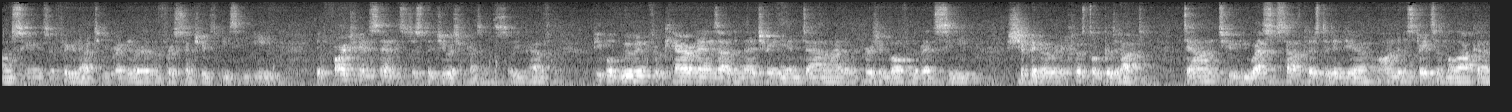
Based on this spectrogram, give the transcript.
monsoons are figured out to be regular in the first centuries BCE. It far transcends just the Jewish presence. So you have people moving from caravans out of the Mediterranean down either the Persian Gulf or the Red Sea, shipping over to coastal Gujarat, down to the west south coast of India, onto the Straits of Malacca,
